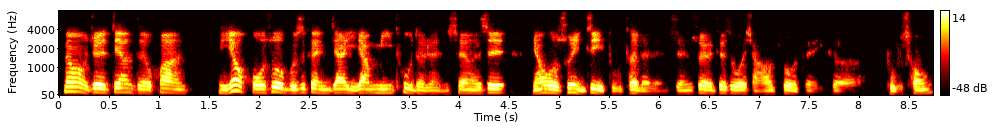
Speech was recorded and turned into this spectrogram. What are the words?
那我觉得这样子的话，你要活出的不是跟人家一样 me too 的人生，而是你要活出你自己独特的人生。所以这是我想要做的一个补充。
